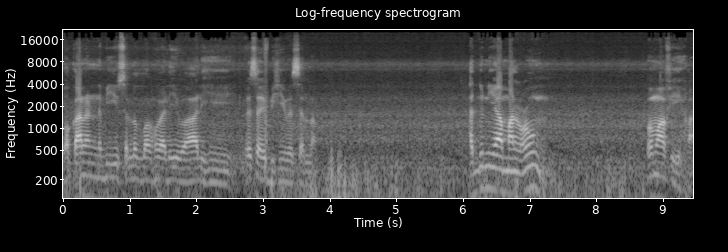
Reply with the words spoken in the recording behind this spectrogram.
وقال النبي صلى الله عليه وآله وصحبه وسلم الدنيا ملعون وما فيها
